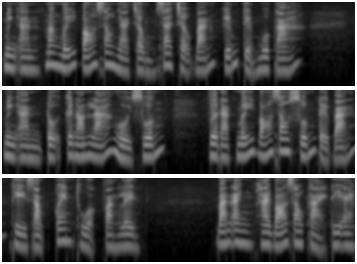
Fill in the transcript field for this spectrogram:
Minh An mang mấy bó rau nhà chồng ra chợ bán kiếm tiền mua cá. Minh An đội cái nón lá ngồi xuống, vừa đặt mấy bó rau xuống để bán thì giọng quen thuộc vang lên. Bán anh hai bó rau cải đi em.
